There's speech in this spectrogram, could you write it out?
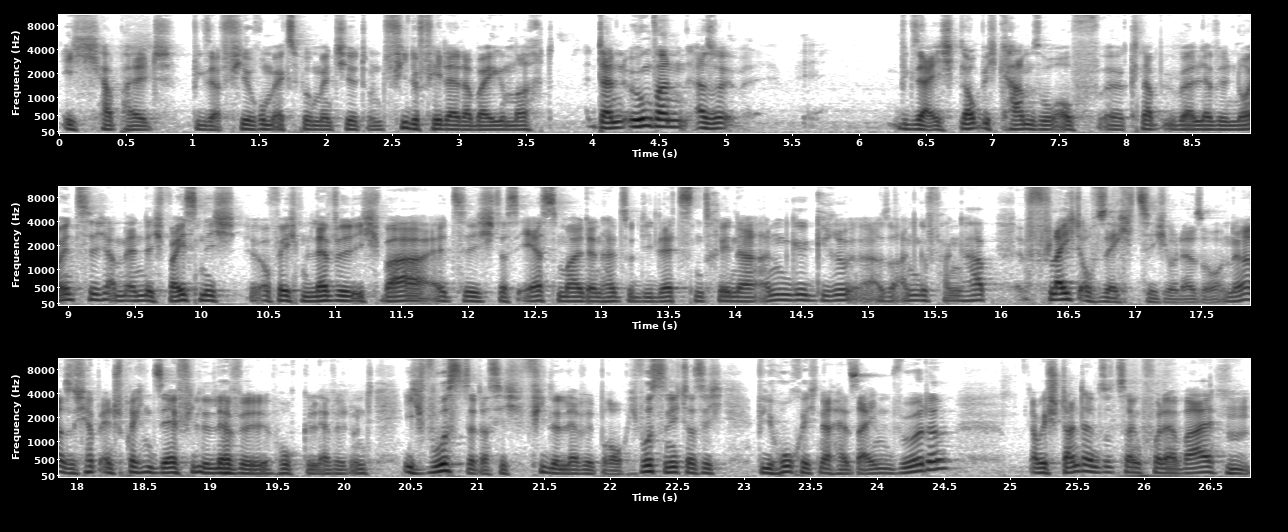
ich habe halt, wie gesagt, viel rumexperimentiert und viele Fehler dabei gemacht. Dann irgendwann, also wie gesagt, ich glaube, ich kam so auf äh, knapp über Level 90 am Ende. Ich weiß nicht, auf welchem Level ich war, als ich das erste Mal dann halt so die letzten Trainer also angefangen habe. Vielleicht auf 60 oder so. Ne? Also ich habe entsprechend sehr viele Level hochgelevelt und ich wusste, dass ich viele Level brauche. Ich wusste nicht, dass ich, wie hoch ich nachher sein würde. Aber ich stand dann sozusagen vor der Wahl, hm,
